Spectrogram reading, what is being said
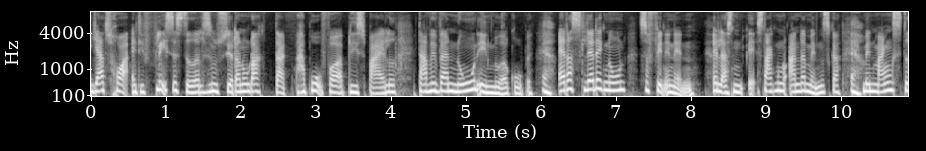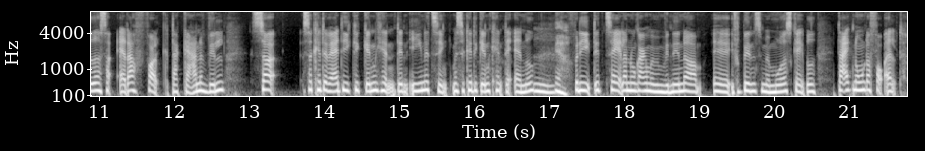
jeg tror, at de fleste steder, ligesom du siger, der er nogen, der, der har brug for at blive spejlet. Der vil være nogen i en mødergruppe. Ja. Er der slet ikke nogen, så find en anden. Eller sådan, øh, snak med nogle andre mennesker. Ja. Men mange steder, så er der folk, der gerne vil. Så, så kan det være, at de ikke kan genkende den ene ting, men så kan de genkende det andet. Mm. Ja. Fordi det taler nogle gange med mine veninder om, øh, i forbindelse med moderskabet. Der er ikke nogen, der får alt.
